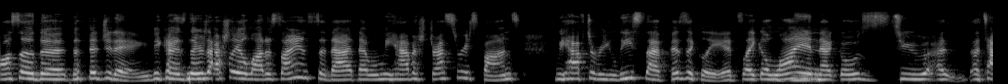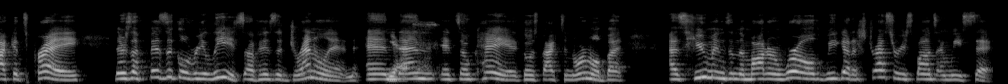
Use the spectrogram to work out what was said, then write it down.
also the the fidgeting because there's actually a lot of science to that that when we have a stress response we have to release that physically. It's like a lion mm-hmm. that goes to uh, attack its prey. There's a physical release of his adrenaline and yes. then it's okay. It goes back to normal. But as humans in the modern world, we get a stress response and we sit.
